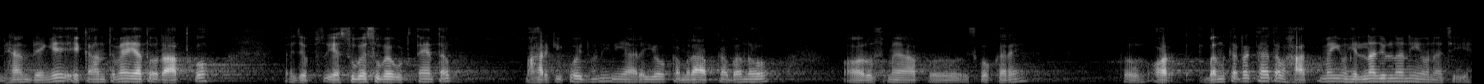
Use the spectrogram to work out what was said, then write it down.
ध्यान देंगे, एकांत में या तो रात को। जब या सुबह सुबह उठते हैं तब बाहर की कोई ध्वनि नहीं आ रही हो, कमरा आपका बंद हो और उसमें आप इसको करें तो और बंद कर रखा है तब हाथ में यूँ हिलना जुलना नहीं होना चाहिए।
